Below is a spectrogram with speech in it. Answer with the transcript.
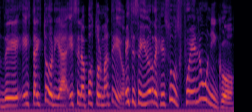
de esta historia es el apóstol Mateo. Este seguidor de Jesús fue el único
